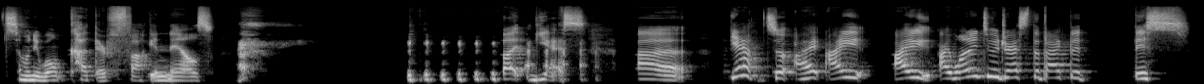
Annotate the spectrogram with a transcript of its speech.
someone who won't cut their fucking nails. but yes, uh, yeah. So I, I, I, I wanted to address the fact that this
